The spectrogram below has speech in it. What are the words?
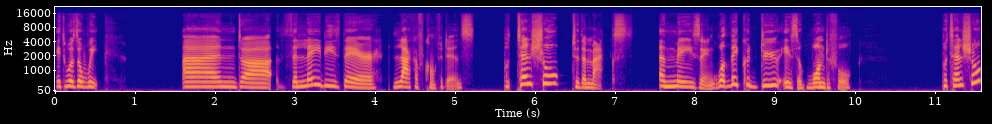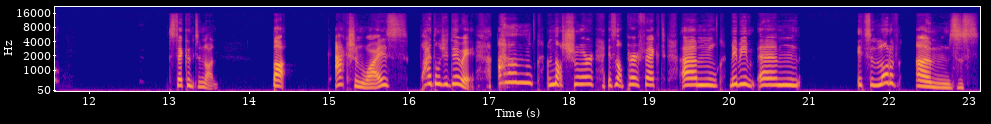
it was a week. And uh, the ladies there, lack of confidence, potential to the max, amazing. What they could do is wonderful. Potential, second to none. But action-wise, why don't you do it? Um, I'm not sure. It's not perfect. Um, maybe um, it's a lot of ums.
